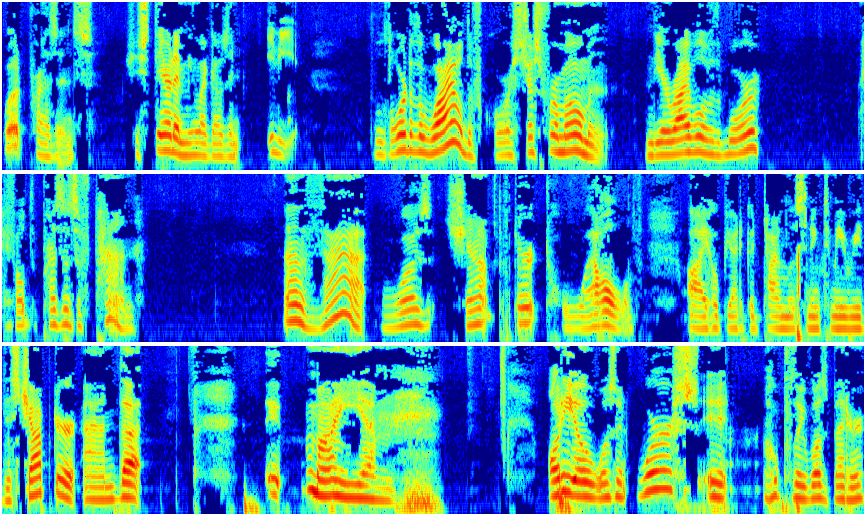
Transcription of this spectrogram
What presence? She stared at me like I was an idiot. The Lord of the Wild, of course, just for a moment. And the arrival of the boar, I felt the presence of Pan. And that was chapter 12. I hope you had a good time listening to me read this chapter and that it, my um, audio wasn't worse. It hopefully was better.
